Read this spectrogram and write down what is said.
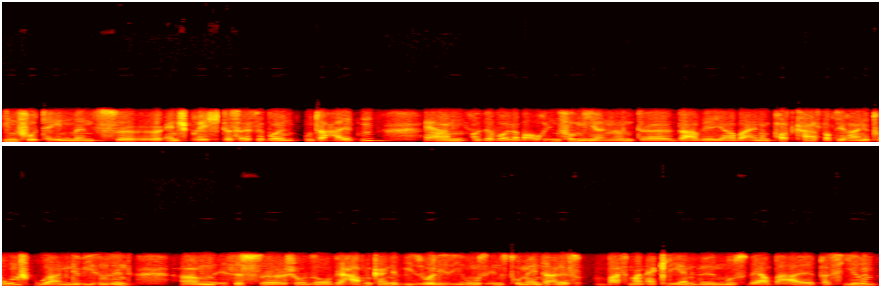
Infotainments äh, entspricht. Das heißt, wir wollen unterhalten ja. ähm, und wir wollen aber auch informieren. Und äh, da wir ja bei einem Podcast auf die reine Tonspur angewiesen sind, ähm, ist es äh, schon so, wir haben keine Visualisierungsinstrumente. Alles, was man erklären will, muss verbal passieren.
